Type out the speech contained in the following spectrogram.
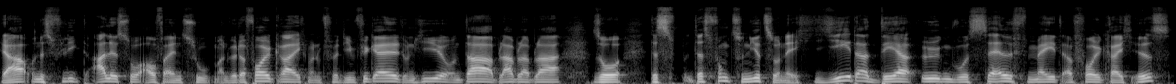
ja, und es fliegt alles so auf einen zu. Man wird erfolgreich, man verdient viel Geld und hier und da, bla bla bla. So, das, das funktioniert so nicht. Jeder, der irgendwo self-made erfolgreich ist,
